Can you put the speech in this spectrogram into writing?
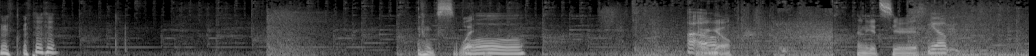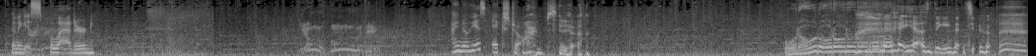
I'm sweating. Oh. Uh -oh. There we go. Time to get serious. Yep. Gonna get splattered. I know he has extra arms. Yeah. yeah, I was thinking that too.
